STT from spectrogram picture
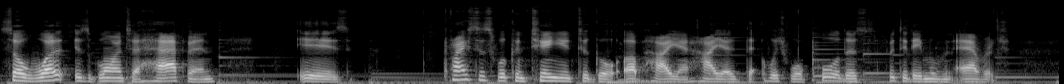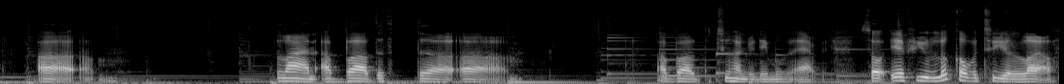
So, what is going to happen is prices will continue to go up higher and higher, which will pull this 50 day moving average uh, line above the, the um, above the 200 day moving average. So, if you look over to your left,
